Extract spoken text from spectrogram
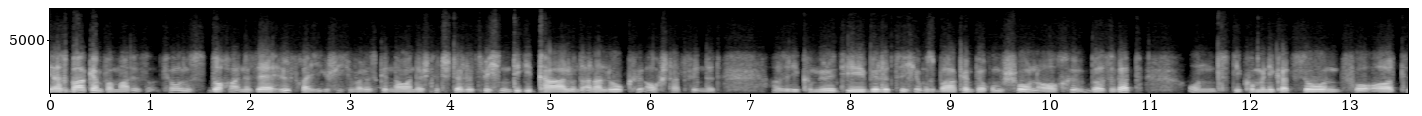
Ja, das Barcamp-Format ist für uns doch eine sehr hilfreiche Geschichte, weil es genau an der Schnittstelle zwischen digital und analog auch stattfindet. Also die Community bildet sich ums Barcamp herum schon auch übers Web und die Kommunikation vor Ort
